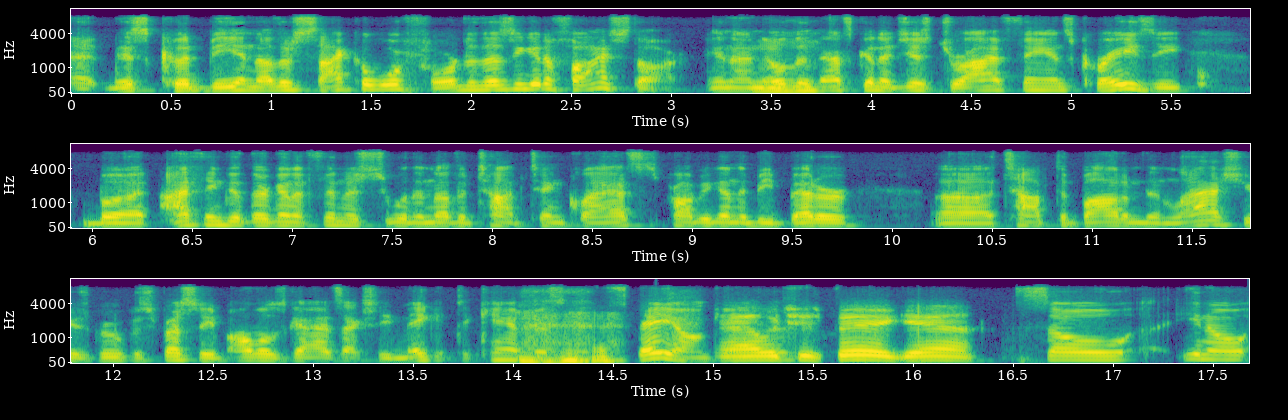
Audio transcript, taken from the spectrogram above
I- this could be another cycle where Florida doesn't get a five star, and I know that that's going to just drive fans crazy. But I think that they're going to finish with another top ten class. It's probably going to be better uh, top to bottom than last year's group, especially if all those guys actually make it to campus and stay on campus. Yeah, which is big. Yeah. So you know,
